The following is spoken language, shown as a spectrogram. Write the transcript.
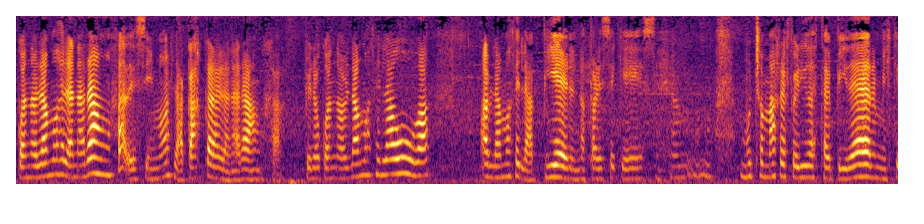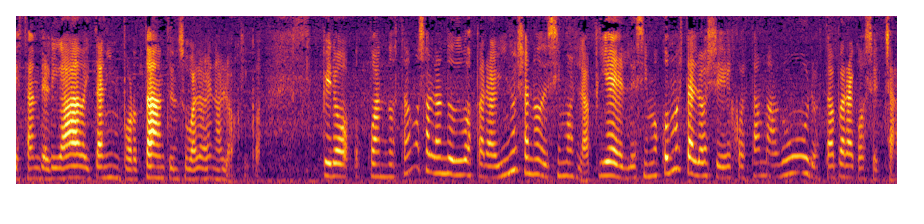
Cuando hablamos de la naranja, decimos la cáscara de la naranja, pero cuando hablamos de la uva, hablamos de la piel, nos parece que es mucho más referido a esta epidermis que es tan delgada y tan importante en su valor enológico. Pero cuando estamos hablando de uvas para vino ya no decimos la piel, decimos cómo está el ollejo, está maduro, está para cosechar.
